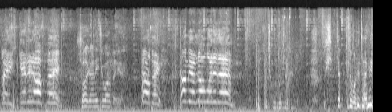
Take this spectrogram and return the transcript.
Please, get it off me! Sergeant, I need you over here. Help me! Help me, I'm not one of them! I don't want to die. I don't, want to die. me.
